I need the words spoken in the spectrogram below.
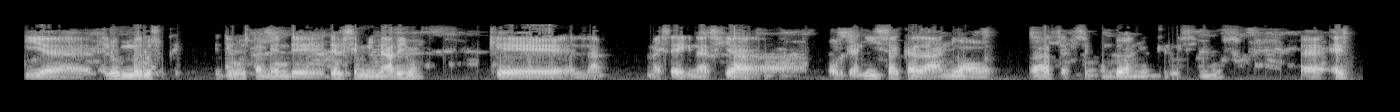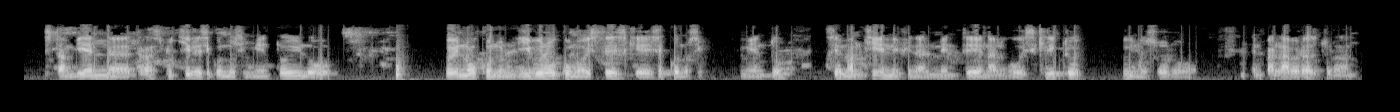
Y el uno de los objetivos también del seminario que la maestra Ignacia organiza cada año ahora, el segundo año que lo hicimos, eh, es también eh, transmitir ese conocimiento y lo bueno con un libro como este es que ese conocimiento se mantiene finalmente en algo escrito y no solo en palabras durante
